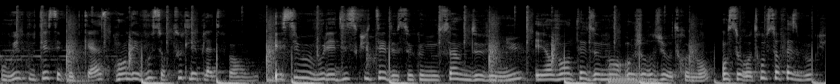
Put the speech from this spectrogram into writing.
ou écouter ces podcasts, rendez-vous sur toutes les plateformes. Et si vous voulez discuter de ce que nous sommes devenus et inventer demain aujourd'hui autrement, on se retrouve sur Facebook.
